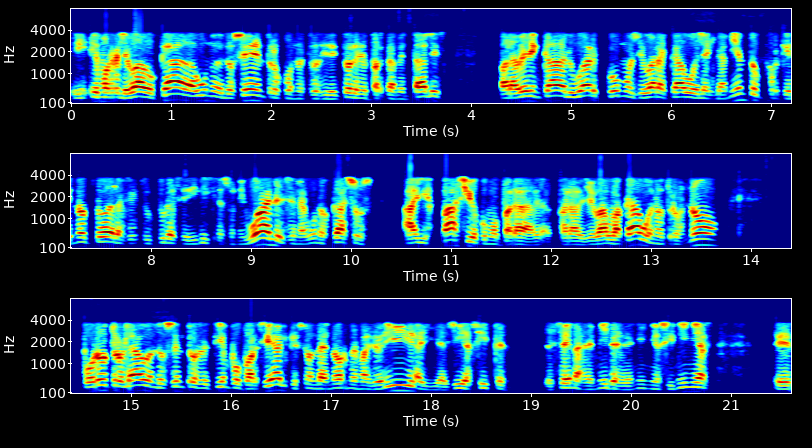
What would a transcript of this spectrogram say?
Eh, hemos relevado cada uno de los centros con nuestros directores departamentales para ver en cada lugar cómo llevar a cabo el aislamiento, porque no todas las estructuras edilicias son iguales, en algunos casos hay espacio como para, para llevarlo a cabo, en otros no. Por otro lado, en los centros de tiempo parcial, que son la enorme mayoría, y allí asisten decenas de miles de niños y niñas, eh,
